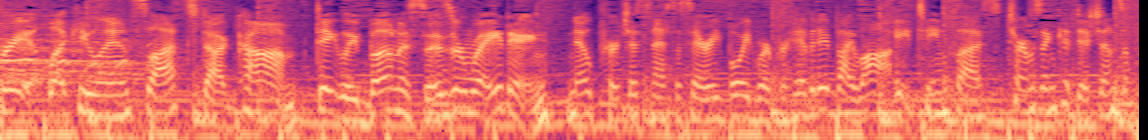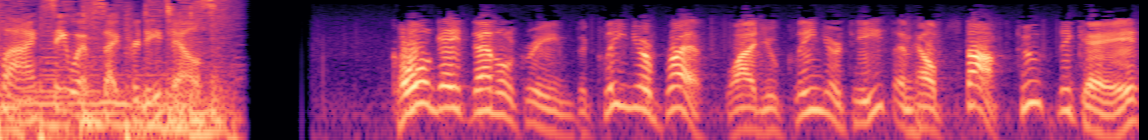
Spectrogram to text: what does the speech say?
free at LuckyLandSlots.com. Daily bonuses are waiting. No purchase necessary. Void where prohibited by law. 18 plus. Terms and conditions apply. See website for details. Colgate Dental Cream to clean your breath while you clean your teeth and help stop tooth decay.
